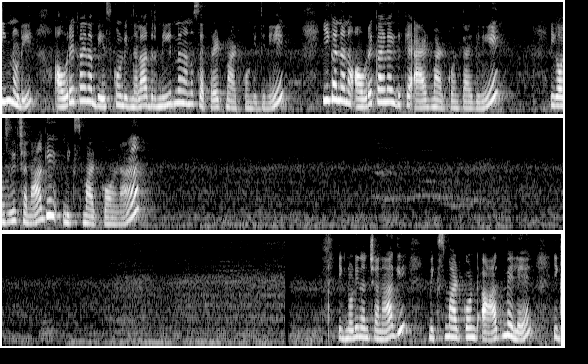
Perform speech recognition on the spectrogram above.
ಈಗ ನೋಡಿ, ಅವರೆಕಾಯಿನ ಬೇಯಿಸ್ಕೊಂಡಿದ್ನಲ್ಲ, ಅದ್ರ ನೀರನ್ನ ನಾನು ಸಪ್ರೇಟ್ ಮಾಡ್ಕೊಂಡಿದ್ದೀನಿ. ಈಗ ನಾನು ಅವರೆಕಾಯಿನ ಇದಕ್ಕೆ ಆ್ಯಡ್ ಮಾಡ್ಕೊತಾ ಇದ್ದೀನಿ. ಈಗ ಒಂದ್ಸತಿ ಚೆನ್ನಾಗಿ ಮಿಕ್ಸ್ ಮಾಡ್ಕೊಳ್ಳೋಣ. ಈಗ ನೋಡಿ ನಾನು ಚೆನ್ನಾಗಿ ಮಿಕ್ಸ್ ಮಾಡ್ಕೊಂಡು ಆದಮೇಲೆ ಈಗ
